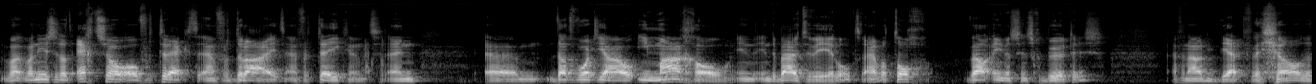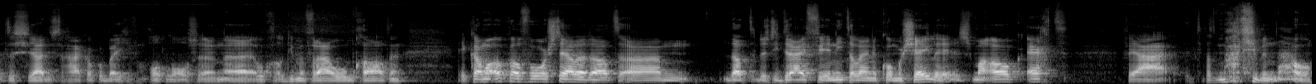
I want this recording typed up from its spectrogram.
wa- wanneer ze dat echt zo overtrekt en verdraait en vertekent. En ehm, dat wordt jouw imago in, in de buitenwereld, hè, wat toch wel enigszins gebeurd is. En van nou, die Depp, weet je wel, dat is, ja, is, daar ga ik ook een beetje van God los. En eh, hoe die mevrouw omgaat. En ik kan me ook wel voorstellen dat, ehm, dat dus die drijfveer niet alleen een commerciële is, maar ook echt van ja, wat maak je me nou?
